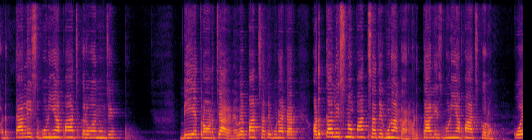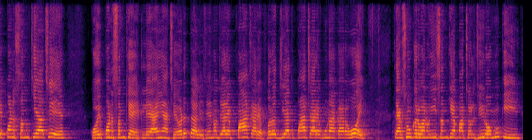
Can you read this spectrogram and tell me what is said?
અડતાલીસ ગુણ્યા પાંચ કરવાનું છે. બે, ત્રણ, ચાર. અને હવે પાંચ સાથે ગુણાકાર. અડતાલીસનો પાંચ સાથે ગુણાકાર. અડતાલીસ ગુણ્યા પાંચ કરો. કોઈ પણ સંખ્યા છે, કોઈ પણ સંખ્યા એટલે અહીંયા છે અડતાલીસ. એનો જ્યારે પાંચ આરે ફરજિયાત પાંચ આરે ગુણાકાર હોય, ત્યારે શું કરવાનું? એ સંખ્યા પાછળ જીરો મૂકી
